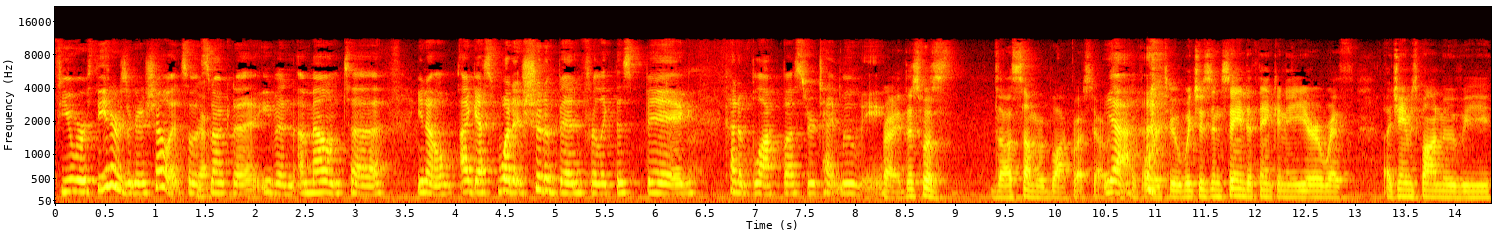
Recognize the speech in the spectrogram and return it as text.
fewer theaters are going to show it so it's Yeah. not going to even amount to you know i guess what it should have been for like this big kind of blockbuster type movie Right. This was the summer blockbuster I was Yeah. looking forward to, which is insane to think in a year with a James Bond movie,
